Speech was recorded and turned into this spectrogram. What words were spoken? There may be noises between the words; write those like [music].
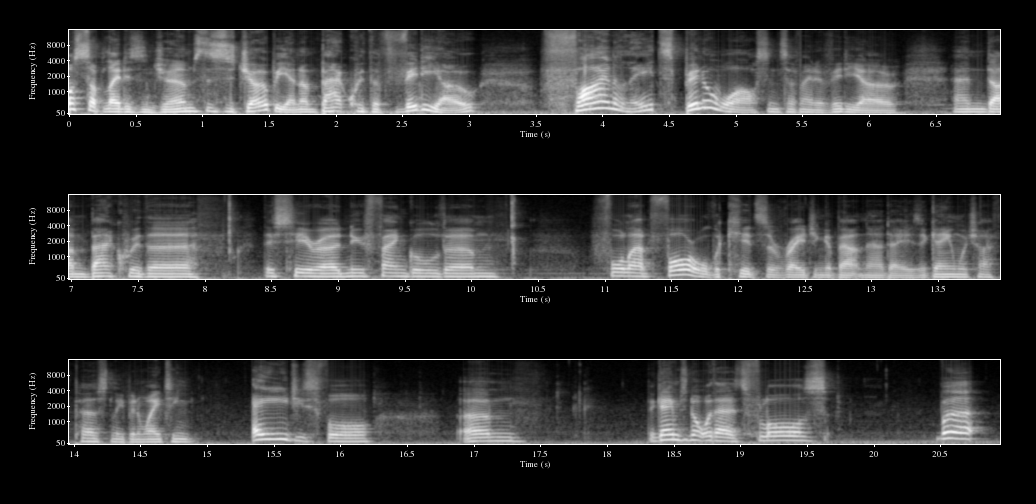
What's up ladies and germs, this is Joby and I'm back with a video. Finally, it's been a while since I've made a video. And I'm back with uh, this here uh, newfangled um, Fallout 4 all the kids are raging about nowadays. A game which I've personally been waiting ages for. Um, the game's not without its flaws, but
